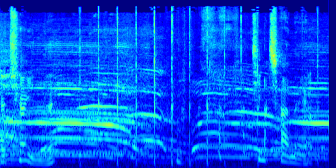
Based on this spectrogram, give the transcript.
제 취향인데. 칭찬해요.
